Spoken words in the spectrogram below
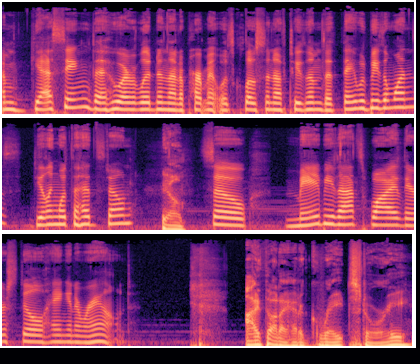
I'm guessing that whoever lived in that apartment was close enough to them that they would be the ones dealing with the headstone. Yeah. So maybe that's why they're still hanging around. I thought I had a great story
